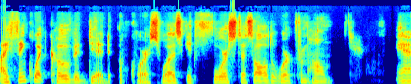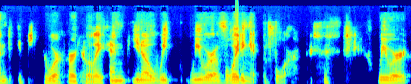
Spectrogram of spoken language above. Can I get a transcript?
I think what COVID did, of course, was it forced us all to work from home and to work virtually. And you know, we we were avoiding it before. we were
